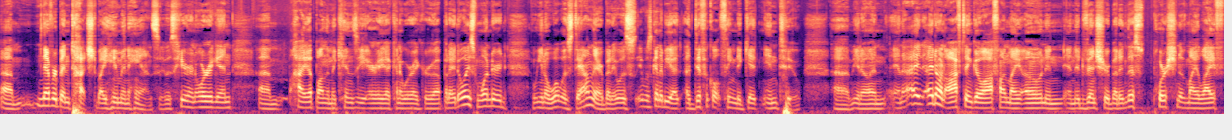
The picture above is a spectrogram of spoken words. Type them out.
um, never been touched by human hands. It was here in Oregon, um, high up on the McKenzie area, kind of where I grew up. But I'd always wondered, you know, what was down there. But it was it was going to be a, a, difficult thing to get into, um, you know. And and I, I don't often go off on my own and, and adventure, but in this portion of my life,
